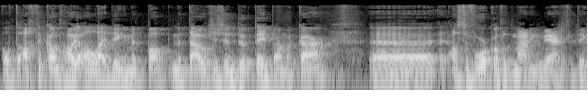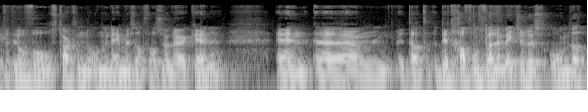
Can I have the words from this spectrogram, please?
op de achterkant hou je allerlei dingen met pap, met touwtjes en duct tape aan elkaar. Uh, als de voorkant het maar niet merkt. Ik denk dat heel veel startende ondernemers dat wel zullen herkennen. En um, dat, dit gaf ons wel een beetje rust om dat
